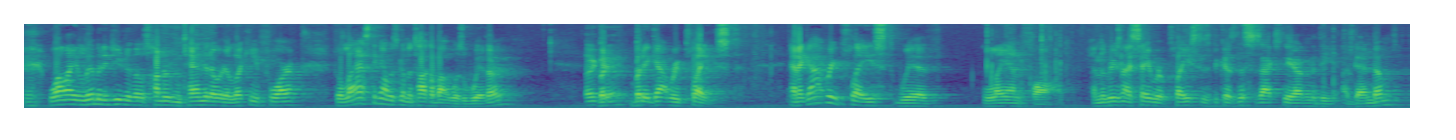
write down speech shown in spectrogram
While I limited you to those 110 that we were looking for, the last thing I was going to talk about was Wither, Okay. but, but it got replaced. And it got replaced with Landfall. And the reason I say replaced is because this is actually under the addendum.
